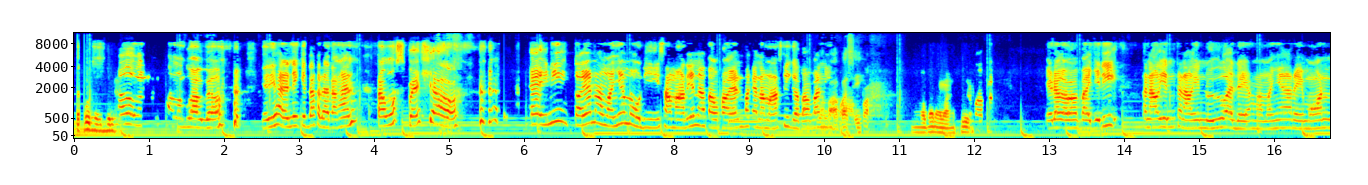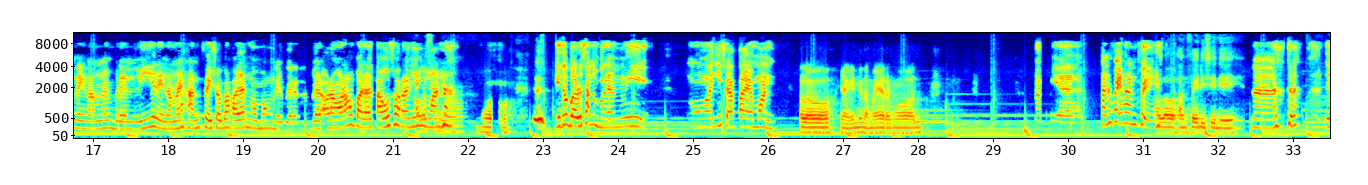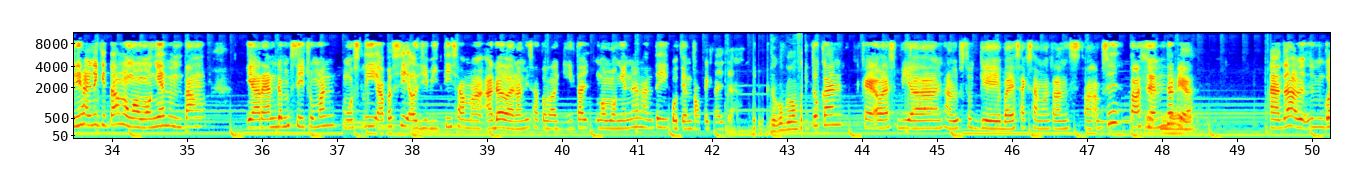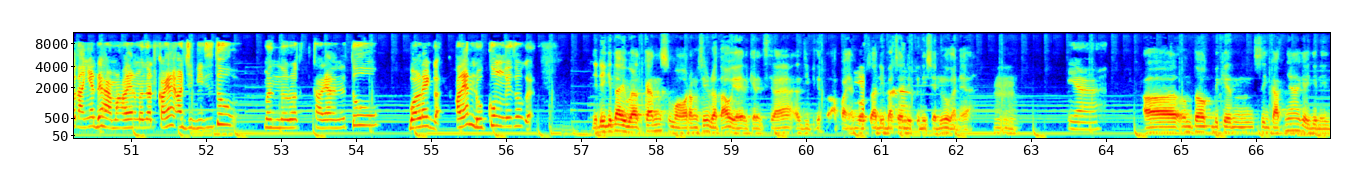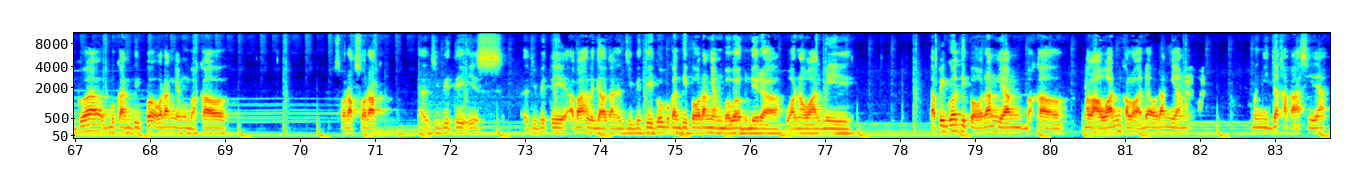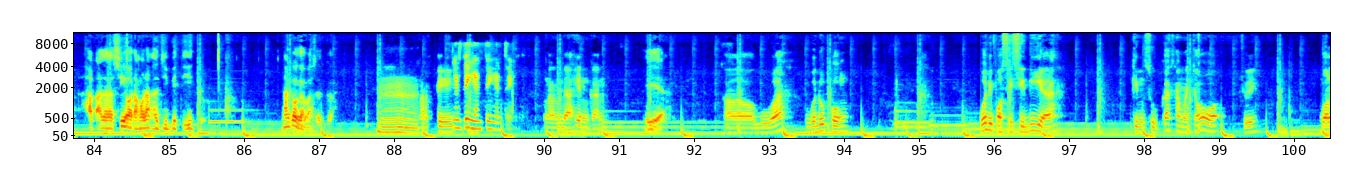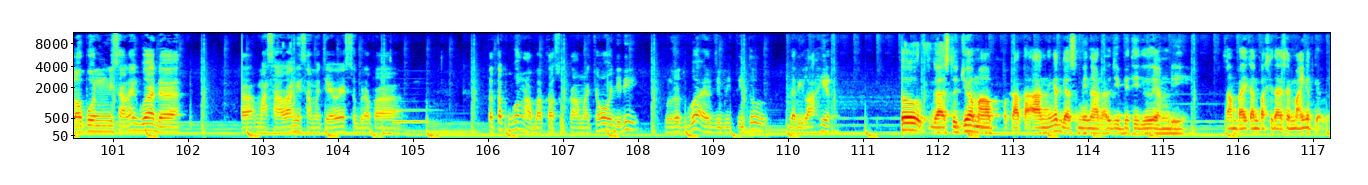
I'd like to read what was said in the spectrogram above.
Halo, sama gue Abel. Jadi hari ini kita kedatangan tamu spesial. eh ini kalian namanya mau disamarin atau kalian pakai nama asli gak apa-apa nih? apa sih Nggak apa nama asli. Ya udah gak apa-apa. Jadi kenalin kenalin dulu ada yang namanya Raymond, ada yang namanya Brandly, ada yang namanya Hanfei. Coba kalian ngomong deh biar biar orang-orang pada tahu suaranya Halo gimana. Oh, Itu barusan Brandly. Ngomong lagi siapa Emon? halo, yang ini namanya Remon. Ya. Hanfei Hanfei. halo Hanfei di sini Nah, jadi hari ini kita mau ngomongin tentang ya random sih, cuman mostly apa sih LGBT sama ada lah nanti satu lagi kita ngomonginnya nanti ikutin topik aja. Cukup belum? Itu kan kayak lesbian, habis itu gay, bisex sama trans, trans apa sih transgender ya? Nah, gue tanya deh sama kalian, menurut kalian LGBT itu menurut kalian itu boleh gak? Kalian dukung gitu gak? Jadi kita ibaratkan semua orang sini udah tahu ya kira istilahnya LGBT itu apa yang nggak usah dibaca definisinya dulu kan ya? Mm-mm. Ya, Eh, untuk bikin singkatnya kayak gini gue bukan tipe orang yang bakal sorak-sorak LGBT is LGBT apa legalkan LGBT gue bukan tipe orang yang bawa bendera warna-warni. Tapi gue tipe orang yang bakal ngelawan kalau ada orang yang menginjak hak asasinya hak asasi orang-orang LGBT itu nangkep gak maksud gue Hmm. Ngerti, ngerti ngerti ngerti. ngerendahin kan. iya Kalau gua, gua dukung. Gua di posisi dia, bikin suka sama cowok, cuy. Walaupun misalnya gua ada masalah nih sama cewek seberapa tetap gua nggak bakal suka sama cowok jadi menurut gua LGBT itu dari lahir itu nggak setuju sama perkataan inget gak seminar LGBT dulu yang disampaikan pas kita SMA inget gak?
